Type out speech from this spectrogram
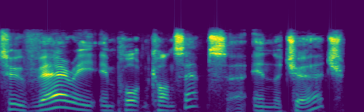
two very important concepts uh, in the church,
